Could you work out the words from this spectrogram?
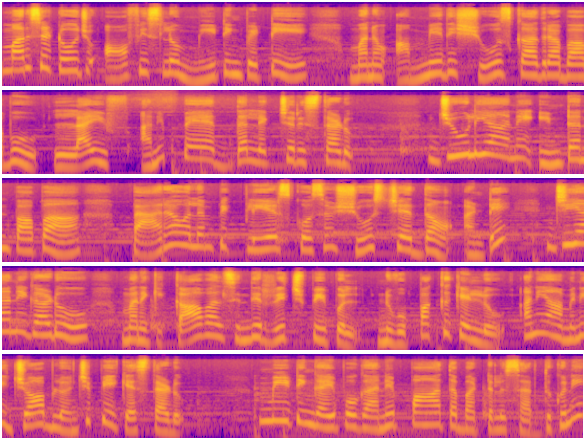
మరుసటి రోజు ఆఫీస్లో మీటింగ్ పెట్టి మనం అమ్మేది షూస్ కాదురా బాబు లైఫ్ అని పెద్ద లెక్చర్ ఇస్తాడు. జూలియా అనే ఇంటర్న్ పాప పారా ఒలింపిక్ ప్లేయర్స్ కోసం షూస్ చేద్దాం అంటే జియానిగాడు మనకి కావాల్సింది రిచ్ పీపుల్ నువ్వు పక్కకెళ్ళు అని ఆమెని జాబ్లోంచి పీకేస్తాడు. మీటింగ్ అయిపోగానే పాత బట్టలు సర్దుకుని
